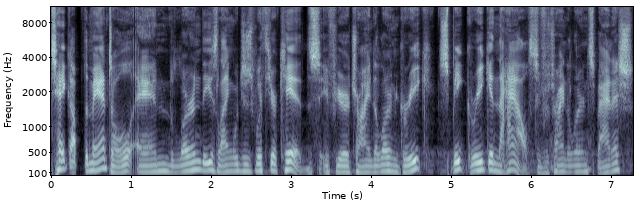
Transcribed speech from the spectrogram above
Take up the mantle and learn these languages with your kids. If you're trying to learn Greek, speak Greek in the house. If you're trying to learn Spanish,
